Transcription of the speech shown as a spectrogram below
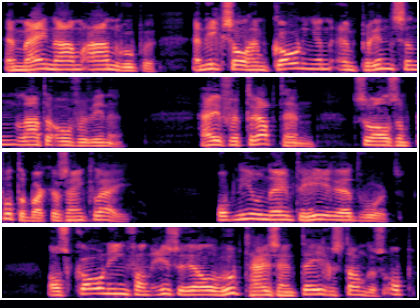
en mijn naam aanroepen, en ik zal hem koningen en prinsen laten overwinnen. Hij vertrapt hen, zoals een pottenbakker zijn klei. Opnieuw neemt de Heere het woord. Als koning van Israël roept hij zijn tegenstanders op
